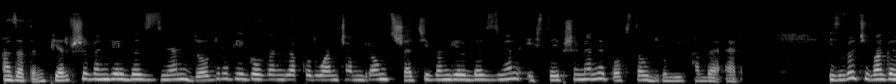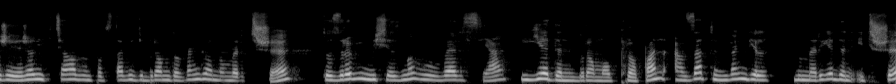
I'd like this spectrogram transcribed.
a zatem pierwszy węgiel bez zmian, do drugiego węgla podłączam brom, trzeci węgiel bez zmian i z tej przemiany powstał drugi HBr. I zwróć uwagę, że jeżeli chciałabym podstawić brom do węgla numer 3, to zrobi mi się znowu wersja 1 bromopropan, a zatem węgiel numer 1 i 3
